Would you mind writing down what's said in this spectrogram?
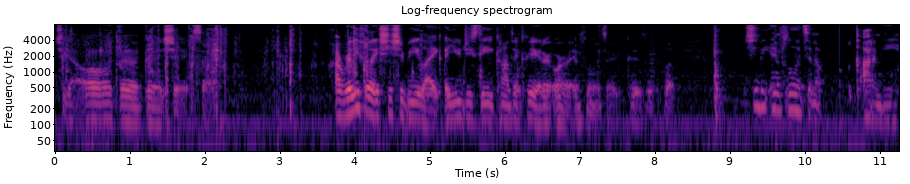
She got all the good shit. So I really feel like she should be like a UGC content creator or influencer. Cause what? She be influencing the fuck out of me.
